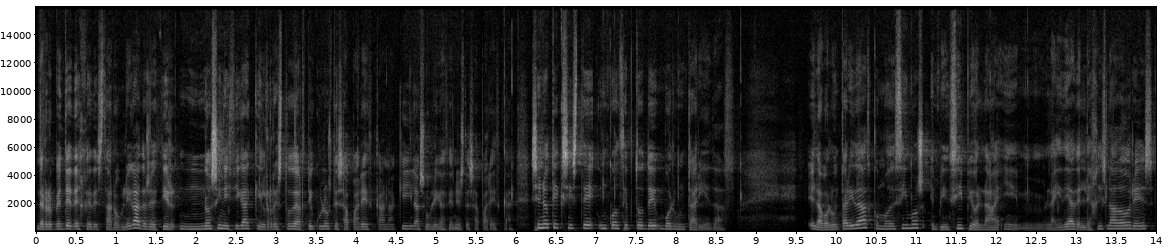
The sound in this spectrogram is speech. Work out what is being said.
de repente deje de estar obligado. Es decir, no significa que el resto de artículos desaparezcan aquí las obligaciones desaparezcan, sino que existe un concepto de voluntariedad. La voluntariedad, como decimos, en principio la, eh, idea del legislador es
